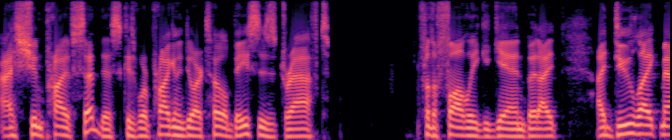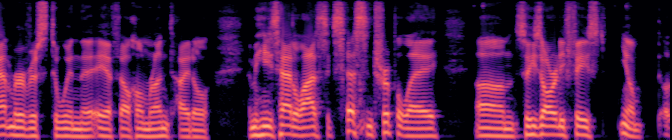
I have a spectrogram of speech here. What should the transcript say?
I shouldn't probably have said this because we're probably going to do our total bases draft for the fall league again. But I I do like Matt Mervis to win the AFL home run title. I mean, he's had a lot of success in AAA, um, so he's already faced you know uh,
